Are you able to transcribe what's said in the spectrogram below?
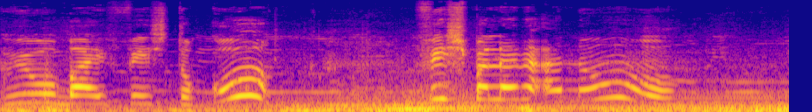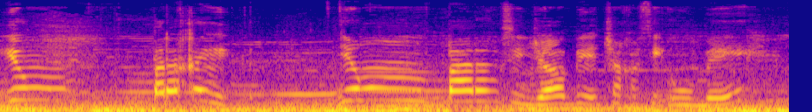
we will buy fish to cook. Fish pala na ano. Yung para kay yung parang si Joby at saka si Ube.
